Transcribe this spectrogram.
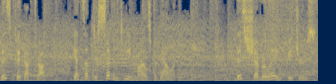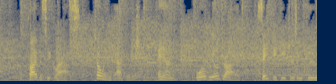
This pickup truck gets up to 17 miles per gallon. This Chevrolet features privacy glass, towing package, and four wheel drive. Safety features include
